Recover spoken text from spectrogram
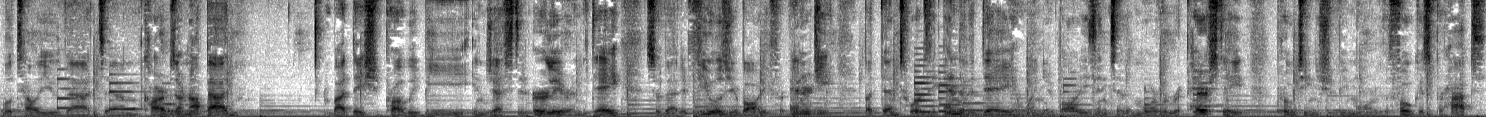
will tell you that um, carbs are not bad, but they should probably be ingested earlier in the day so that it fuels your body for energy. But then, towards the end of the day, when your body's into the more of a repair state, protein should be more of the focus, perhaps.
